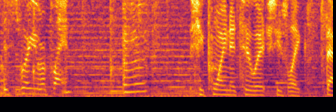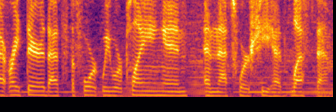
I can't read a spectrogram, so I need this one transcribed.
This is where you were playing? Mm-hmm. She pointed to it. She's like, that right there, that's the fort we were playing in, and that's where she had left them.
